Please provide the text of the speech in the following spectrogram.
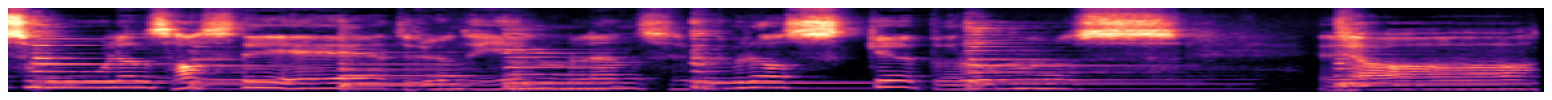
Solens hastighet rundt himmelens braske broms. Ja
